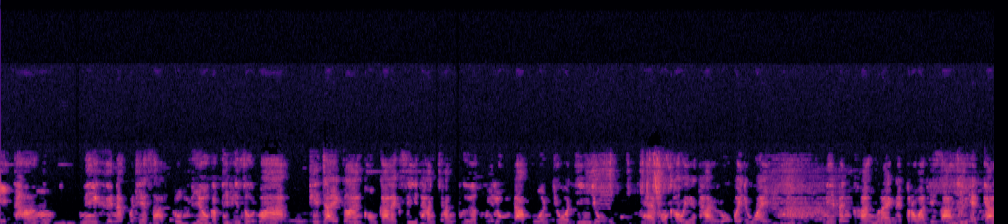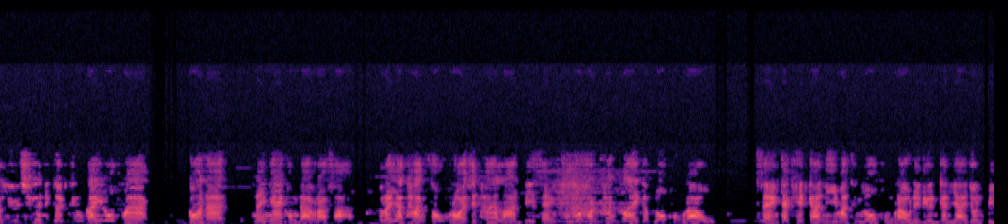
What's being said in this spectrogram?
อีกทั้งนี่คือนักวิทยาศาสตร์กลุ่มเดียวกับที่พิสูจน์ว่า ที่ใจกลางของกาแล็กซีทางช้างเผือกมีหลุมดำมวลยวดยิ่งอยู่แถมพวกเขายังถ่ายรูปไว้ด้วย นี่เป็นครั้งแรกในประวัติศาสตร์ที่เหตุการณ์เหลือเชื่อนี้เกิดขึ้นใกล้โลกมาก ก็นะ ในแง่ของดาราศาสตร์ ระยะทาง 215 ล้านปีแสงถือว่าค่อนข้างใกล้กับโลกของเรา แสงจากเหตุการณ์นี้มาถึงโลกของเราในเดือนกันยายนปี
